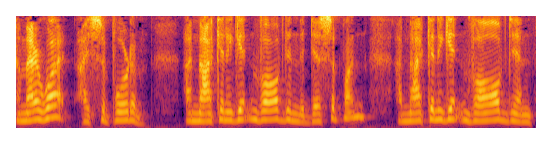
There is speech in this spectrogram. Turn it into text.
no matter what. I support them. I'm not going to get involved in the discipline. I'm not going to get involved in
